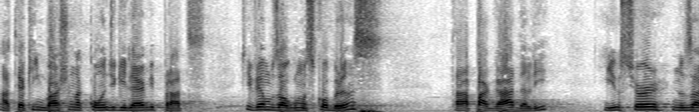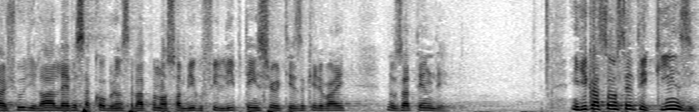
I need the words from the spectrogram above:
até aqui embaixo na Conde Guilherme Prates. Tivemos algumas cobranças, está apagada ali, e o senhor nos ajude lá, leve essa cobrança lá para o nosso amigo Felipe, tenho certeza que ele vai nos atender. Indicação 115,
